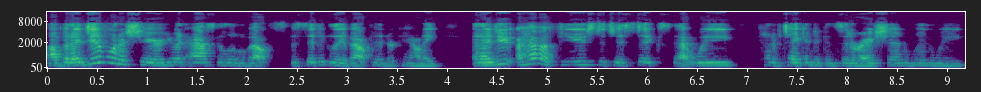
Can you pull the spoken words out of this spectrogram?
Uh, but I did want to share. You had asked a little about specifically about Pender County, and I do. I have a few statistics that we kind of take into consideration when we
